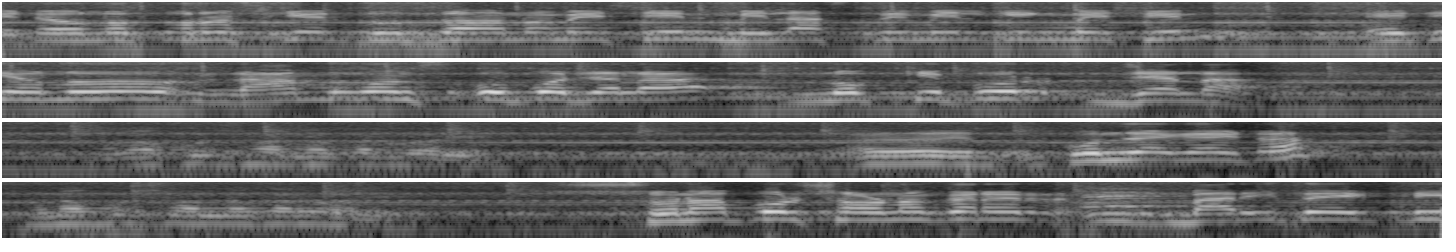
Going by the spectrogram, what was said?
এটা হলো তুরস্কের দুধ দহানো মেশিন মিলাস্তি মিল্কিং মেশিন। এটি হলো রামগঞ্জ উপজেলা লক্ষ্মীপুর জেলা। কোন জায়গা এটা? সোনাপুর স্বর্ণকার স্বর্ণকারের বাড়িতে একটি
